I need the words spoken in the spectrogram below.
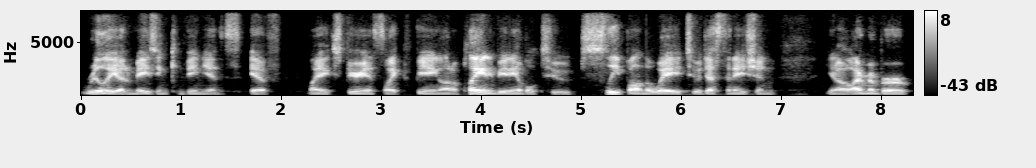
really an amazing convenience if my experience like being on a plane and being able to sleep on the way to a destination you know i remember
